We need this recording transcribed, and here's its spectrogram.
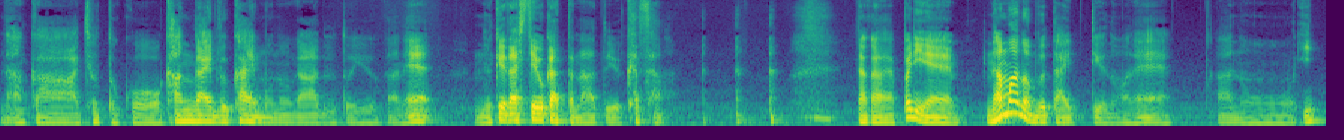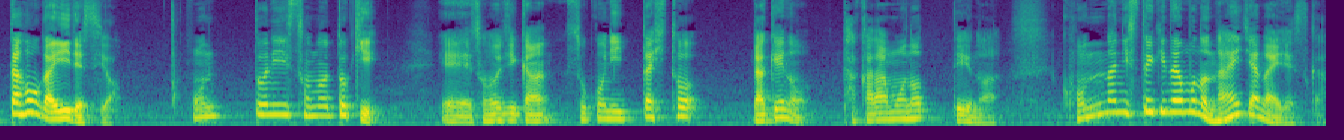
なんか、ちょっとこう、感慨深いものがあるというかね、抜け出してよかったなというかさ。だからやっぱりね、生の舞台っていうのはね、あのー、行った方がいいですよ。本当にその時、えー、その時間、そこに行った人だけの宝物っていうのは、こんなに素敵なものないじゃないですか。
